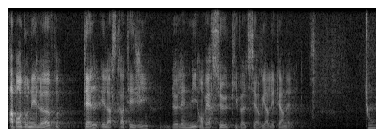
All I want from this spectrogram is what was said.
abandonner l'œuvre, telle est la stratégie de l'ennemi envers ceux qui veulent servir l'Éternel. Tout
